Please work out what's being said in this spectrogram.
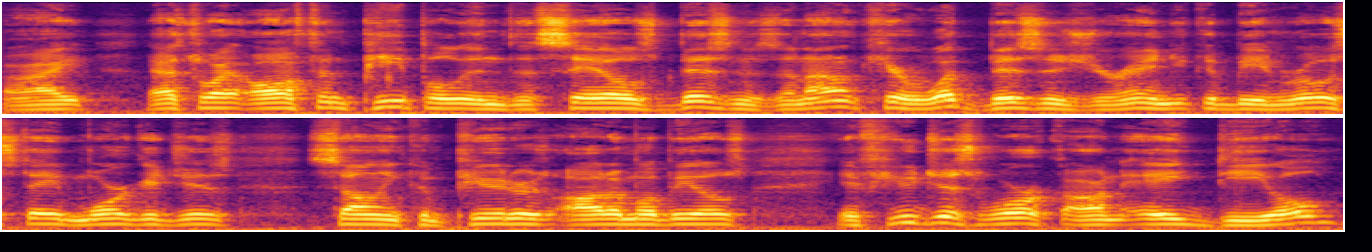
All right. That's why often people in the sales business, and I don't care what business you're in, you could be in real estate, mortgages, selling computers, automobiles. If you just work on a deal,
